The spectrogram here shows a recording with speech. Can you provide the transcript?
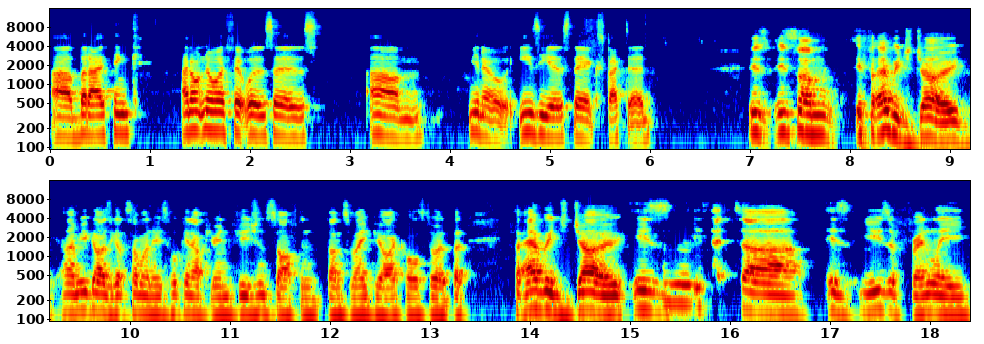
Uh, but I think I don't know if it was as um, you know easy as they expected. Is is um if for average Joe, um you guys have got someone who's hooking up your Infusionsoft and done some API calls to it, but for average Joe, is Mhm. is it uh, is user friendly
